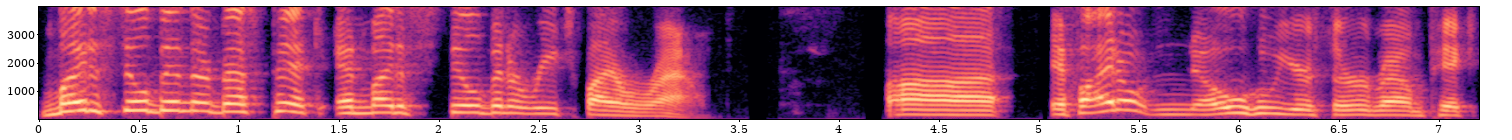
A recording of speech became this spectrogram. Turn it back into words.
Might have still been their best pick and might have still been a reach by a round. Uh, if I don't know who your third round pick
